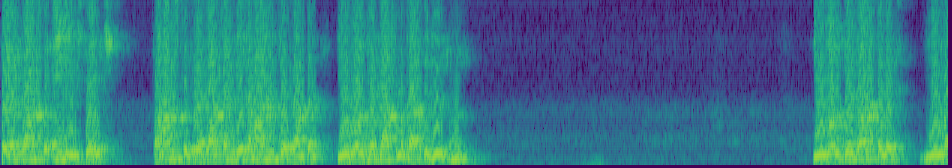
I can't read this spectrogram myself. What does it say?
frekansı en yüksek. Tamam işte frekanstan gidiyoruz ama hangi frekanstan? Yılmalı frekansı mı kastediyorsunuz? Yılmalı frekans evet. Yılma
